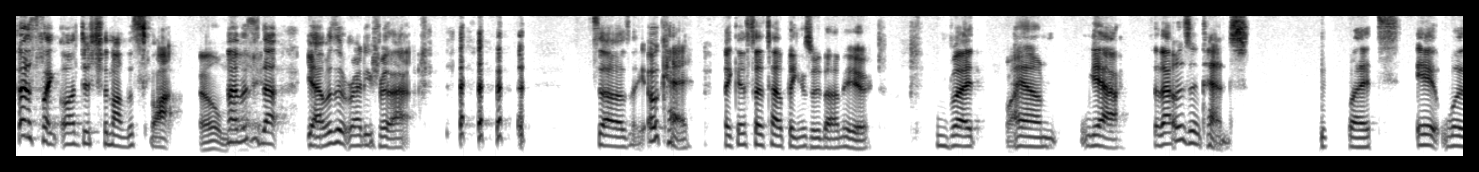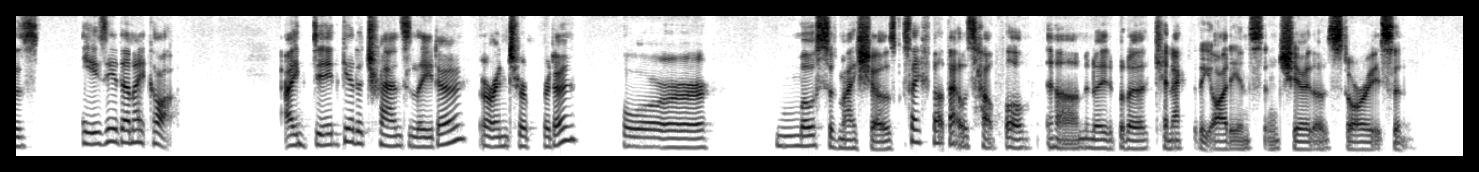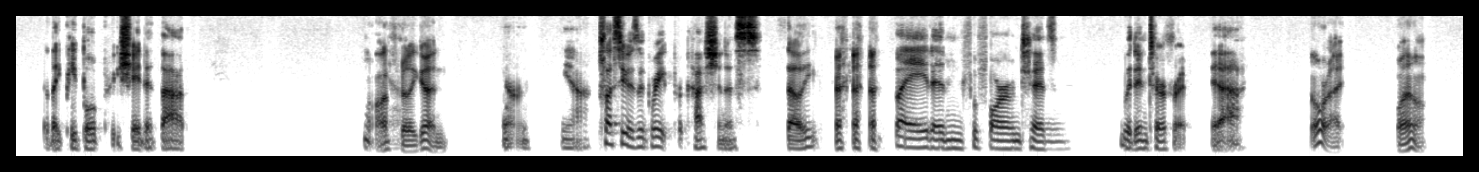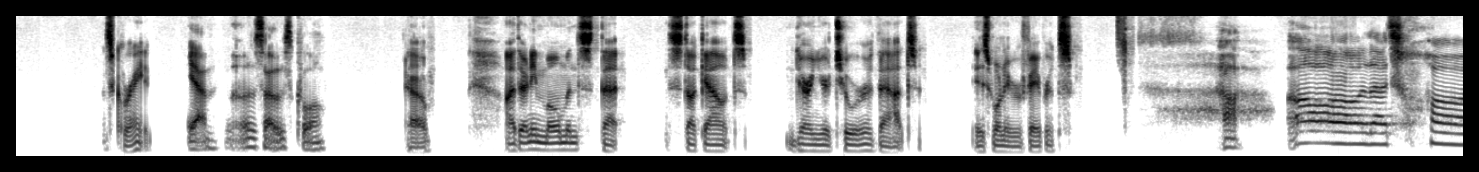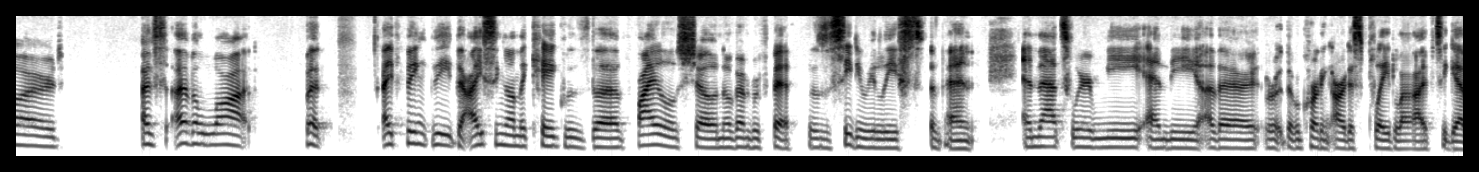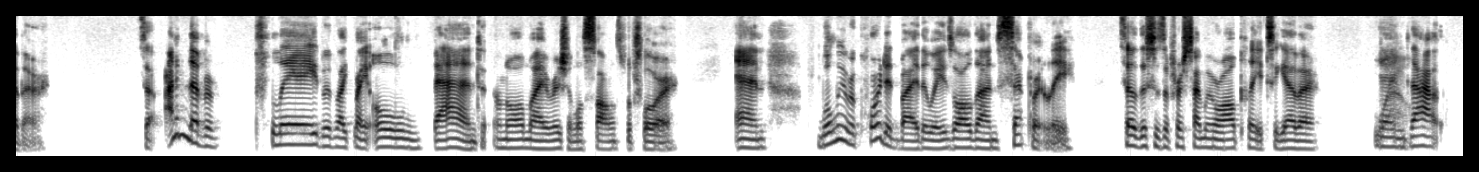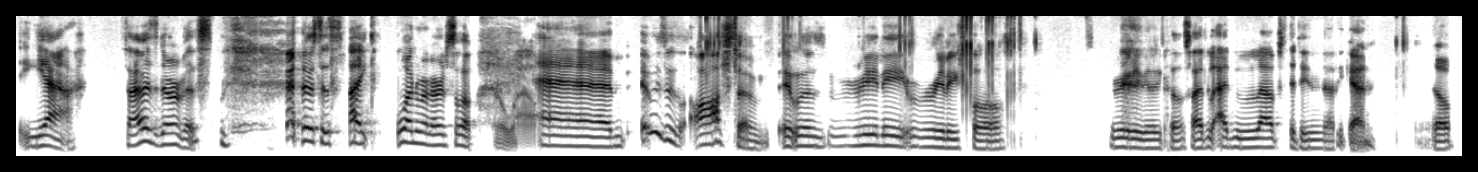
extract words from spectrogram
It's like audition on the spot. Oh, my. I was not, yeah, I wasn't ready for that. so I was like, okay, I guess that's how things are done here. But um, yeah, so that was intense. But it was easier than I thought. I did get a translator or interpreter for most of my shows because I felt that was helpful um, and able to connect with the audience and share those stories. And like people appreciated that. Oh, that's really good. Yeah. Yeah. Plus, he was a great percussionist. So he played and performed and would interpret. Yeah. All right. Wow. That's great. Yeah. That was, that was cool. Yeah. Are there any moments that stuck out during your tour that is one of your favorites? Oh, that's hard. I've, I have a lot, but I think the, the icing on the cake was the final show, November 5th. It was a CD release event. And that's where me and the other, the recording artist played live together. So I've never played with like my own band on all my original songs before. And when we recorded, by the way, is all done separately. So this is the first time we were mm. all played together. Wow. And that, yeah. So I was nervous. it was just like one rehearsal. Oh, wow. And it was just awesome. It was really, really cool. Really, really cool. So I'd, I'd love to do that again. Nope.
